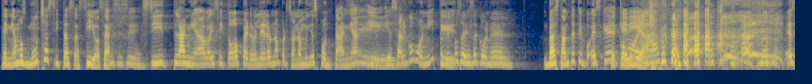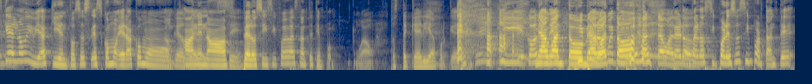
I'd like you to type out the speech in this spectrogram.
teníamos muchas citas así, o sea, Sí, sí, sí. sí planeaba y sí todo, pero él era una persona muy espontánea y, Sí. y es algo bonito. ¿Cuánto tiempo saliste con él? Bastante tiempo. Es que Te como quería. él no- es que él no vivía aquí, entonces es como era como Ok, ok, on and off, sí. pero sí, sí fue bastante tiempo. Wow, pues te quería porque he- ¿cómo me aguantó, me aguantó. Te aguantó. Pero, pero sí, por eso es importante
